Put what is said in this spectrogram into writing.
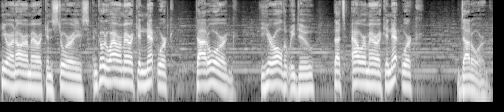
here on Our American Stories. And go to OurAmericanNetwork.org to hear all that we do. That's OurAmericanNetwork.org.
